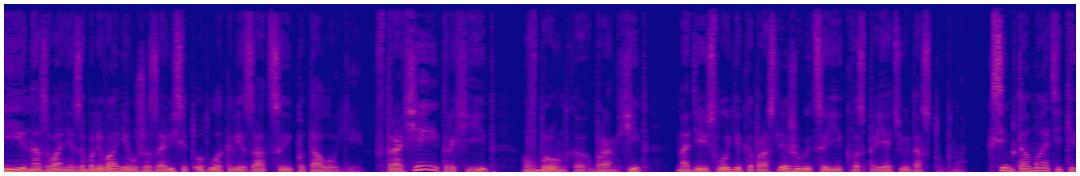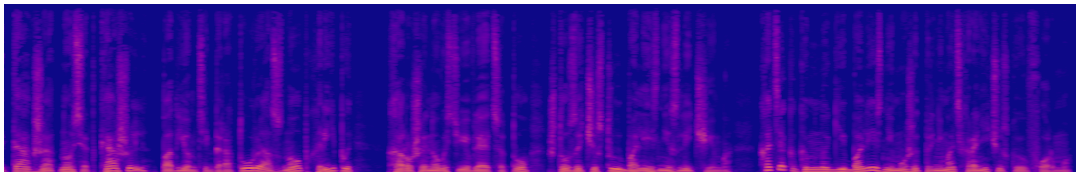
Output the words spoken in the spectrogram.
и название заболевания уже зависит от локализации патологии. В трахее трахеит, в бронхах бронхит, надеюсь, логика прослеживается и к восприятию доступна. К симптоматике также относят кашель, подъем температуры, озноб, хрипы, Хорошей новостью является то, что зачастую болезнь излечима, хотя, как и многие болезни, может принимать хроническую форму.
